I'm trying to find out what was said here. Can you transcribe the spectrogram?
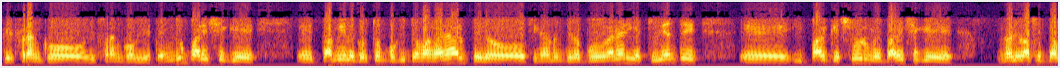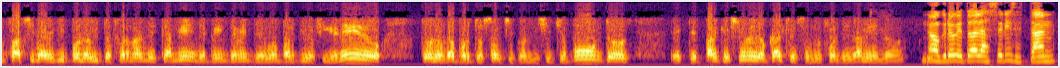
de Franco de Franco Vieta. Hindú parece que eh, también le costó un poquito más ganar, pero finalmente lo pudo ganar y Estudiantes eh, y Parque Sur me parece que no le va a ser tan fácil al equipo Lobito Fernández también, independientemente del buen partido de Figueredo, todo lo que aportó Sánchez con 18 puntos, este Parque Sur y local se hace muy fuerte también, ¿no? No, creo que todas las series están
